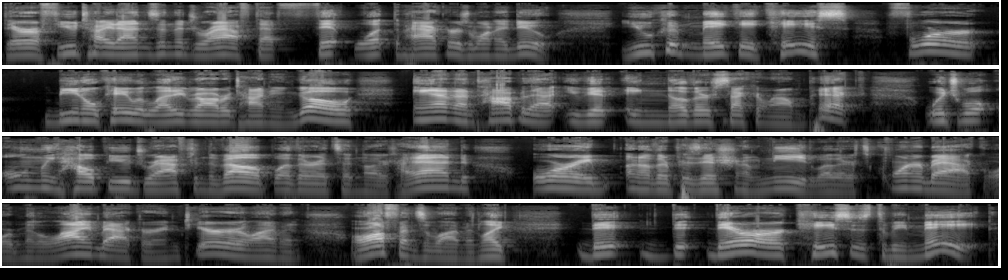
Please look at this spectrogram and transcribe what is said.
There are a few tight ends in the draft that fit what the Packers want to do. You could make a case for being okay with letting Robert Tonyan go. And on top of that, you get another second round pick, which will only help you draft and develop, whether it's another tight end or a, another position of need, whether it's cornerback or middle linebacker, interior lineman, or offensive lineman. Like they, they, there are cases to be made,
